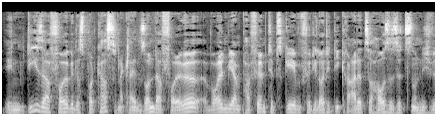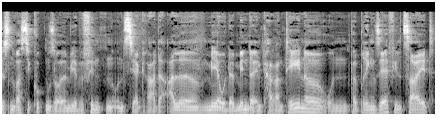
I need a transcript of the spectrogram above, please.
In dieser Folge des Podcasts, einer kleinen Sonderfolge, wollen wir ein paar Filmtipps geben für die Leute, die gerade zu Hause sitzen und nicht wissen, was sie gucken sollen. Wir befinden uns ja gerade alle mehr oder minder in Quarantäne und verbringen sehr viel Zeit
